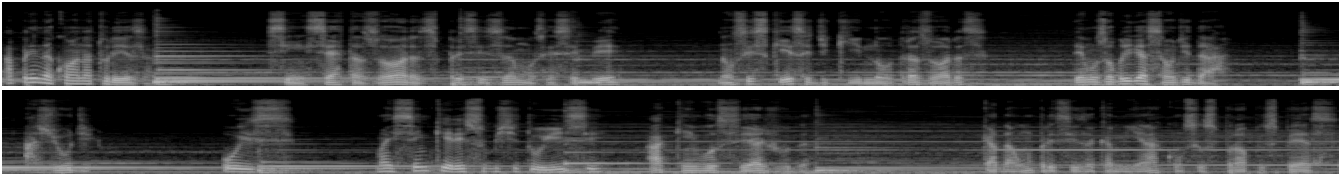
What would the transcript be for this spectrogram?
Aprenda com a natureza. Se em certas horas precisamos receber, não se esqueça de que, noutras horas, temos obrigação de dar. Ajude, pois, mas sem querer substituir-se a quem você ajuda. Cada um precisa caminhar com seus próprios pés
